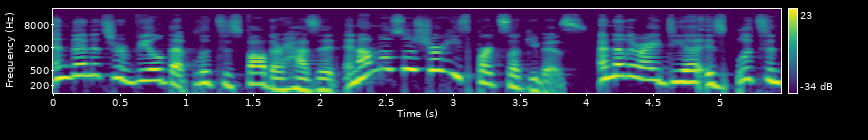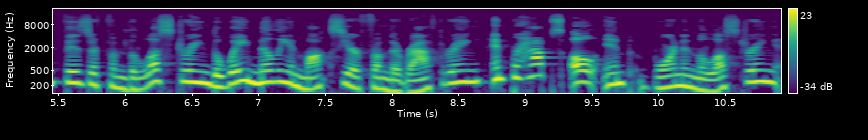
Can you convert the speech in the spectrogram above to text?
And then it's revealed that Blitz's father has it, and I'm not so sure he's part succubus. Another idea is Blitz and Fizz are from the Lust Ring the way Millie and Moxxie are from the Wrath Ring, and perhaps all imp born in the Lust Ring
